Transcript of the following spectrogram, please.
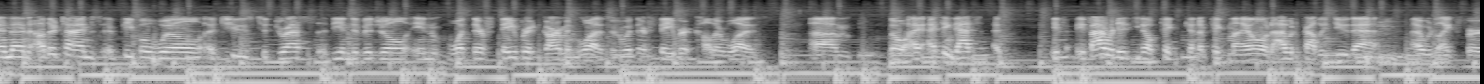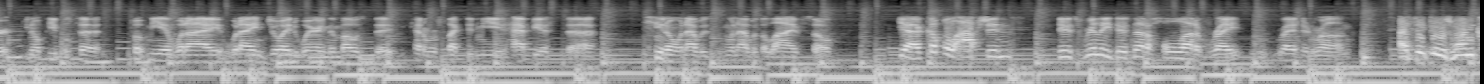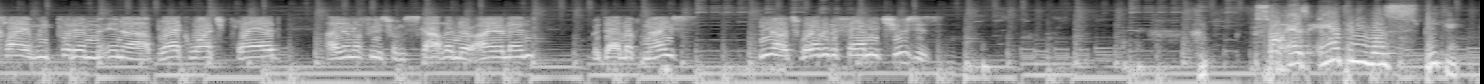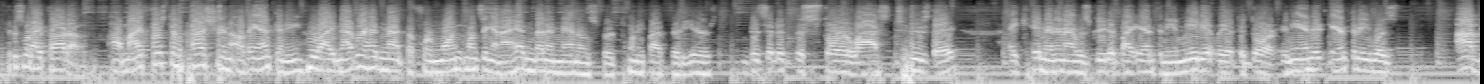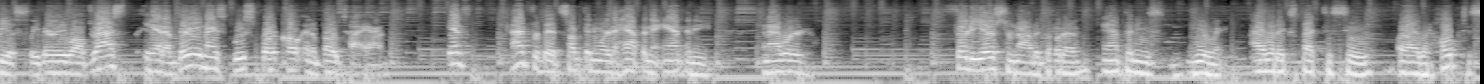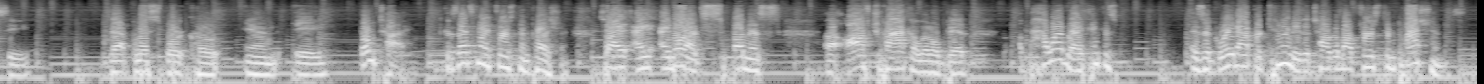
And then other times, uh, people will uh, choose to dress the individual in what their favorite garment was or what their favorite color was. Um, so I, I think that's if, if I were to you know pick kind of pick my own, I would probably do that. I would like for you know people to put me in what I what I enjoyed wearing the most that kind of reflected me happiest. Uh, you know when I was when I was alive. So yeah, a couple options. There's really there's not a whole lot of right right and wrong. I think there was one client we put him in a black watch plaid. I don't know if he was from Scotland or Ireland, but that looked nice. You know, it's whatever the family chooses. So, as Anthony was speaking, here's what I thought of. Uh, my first impression of Anthony, who I never had met before, one, once again, I hadn't been in Manno's for 25, 30 years, visited the store last Tuesday. I came in and I was greeted by Anthony immediately at the door. And Anthony was obviously very well dressed. He had a very nice blue sport coat and a bow tie on. If, God forbid, something were to happen to Anthony and I were 30 years from now to go to Anthony's viewing, I would expect to see, or I would hope to see, that blue sport coat and a bow tie, because that's my first impression. So I, I, I know I've spun this uh, off track a little bit. However, I think this is a great opportunity to talk about first impressions.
